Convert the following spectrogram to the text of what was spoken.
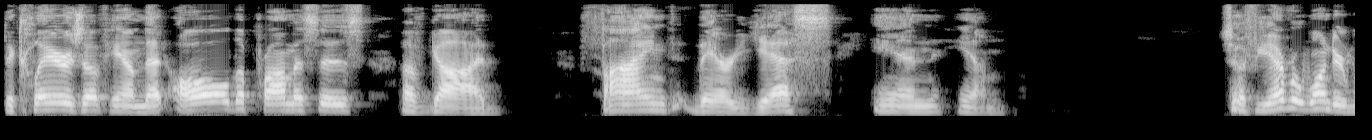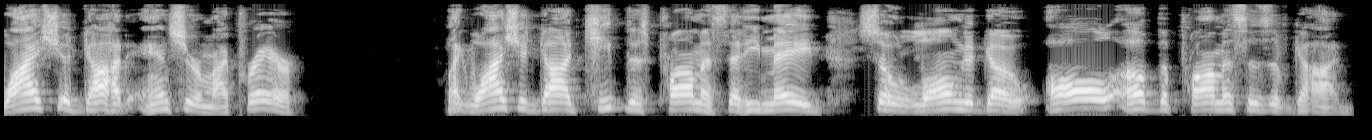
declares of him that all the promises of God find their yes in him. So if you ever wondered, why should God answer my prayer? Like, why should God keep this promise that He made so long ago? All of the promises of God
